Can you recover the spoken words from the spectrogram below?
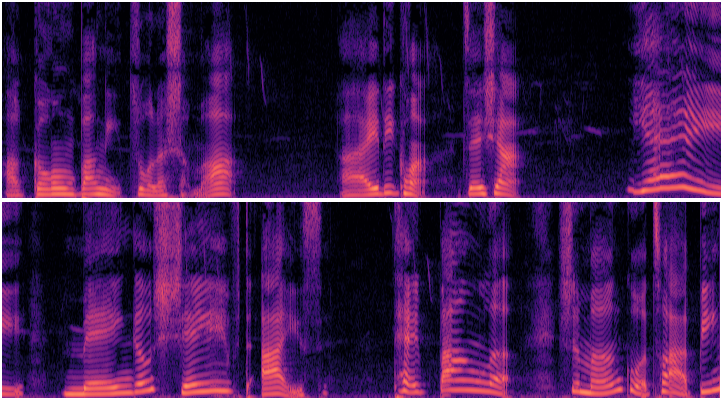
阿公帮你做了什么？哎，你看，这下，耶，Mango shaved ice！太棒了，是芒果剉冰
